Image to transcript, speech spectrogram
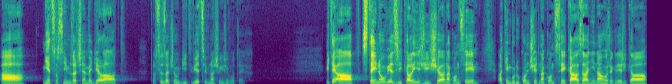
a něco s ním začneme dělat, to se začnou dít věci v našich životech. Víte, a stejnou věc říkal Ježíš na konci, a tím budu končit na konci kázání nahoře, kde říká,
